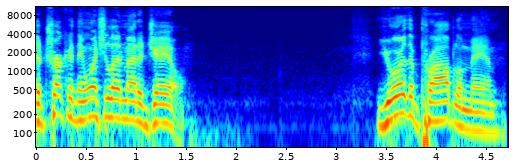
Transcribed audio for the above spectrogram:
the trucker thing, why don't you let them out of jail? You're the problem, man.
